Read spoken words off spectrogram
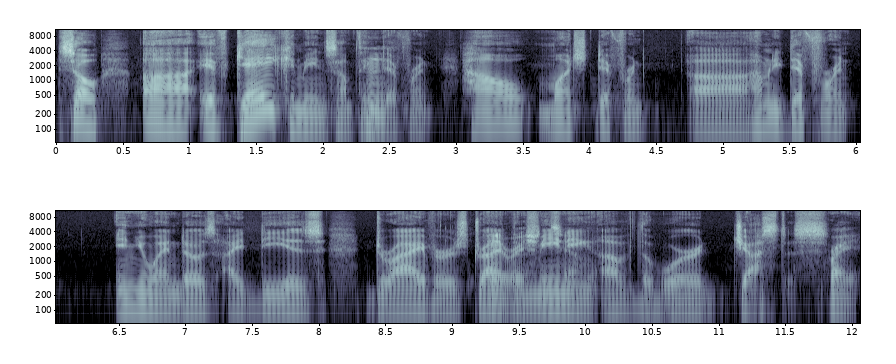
So, uh, if gay can mean something Hmm. different, how much different? Uh, how many different innuendos, ideas, drivers drive the Iterations, yeah. meaning of the word justice? Right.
